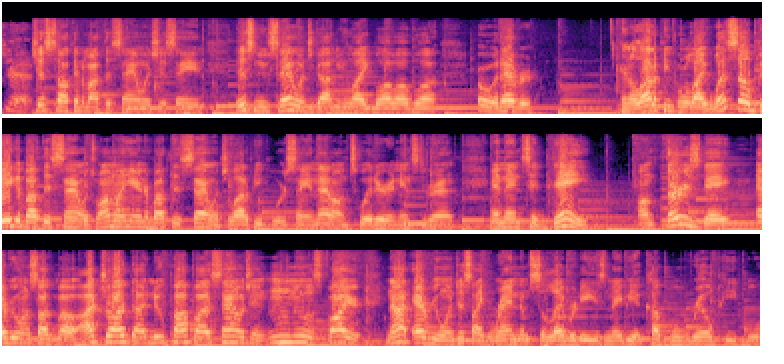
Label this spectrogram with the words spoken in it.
Shit. Just talking about the sandwich, just saying, this new sandwich got me like blah blah blah or whatever. And a lot of people were like, what's so big about this sandwich? Why am I hearing about this sandwich? A lot of people were saying that on Twitter and Instagram. And then today, on Thursday, everyone's talking about, I tried that new Popeye sandwich and mm, it was fire. Not everyone, just like random celebrities, maybe a couple real people.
